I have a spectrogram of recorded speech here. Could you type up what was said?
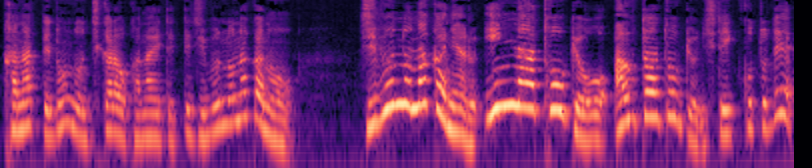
叶ってどんどん力を叶えていって自分の中の自分の中にあるインナー東京をアウター東京にしていくことで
